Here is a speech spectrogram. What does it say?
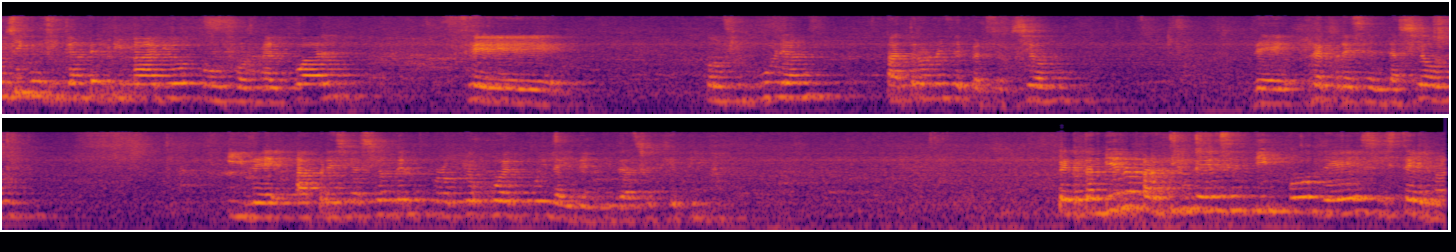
un significante primario conforme al cual se configuran patrones de percepción, de representación y de apreciación del propio cuerpo y la identidad subjetiva. Pero también a partir de ese tipo de sistema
